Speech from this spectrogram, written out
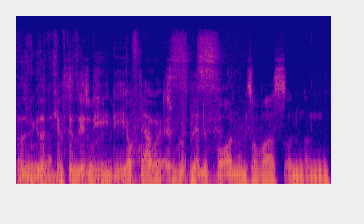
Also wie gesagt, ich habe gesehen, so die, die auf Werbung iOS zugeblendet ist, worden und sowas. Und, und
